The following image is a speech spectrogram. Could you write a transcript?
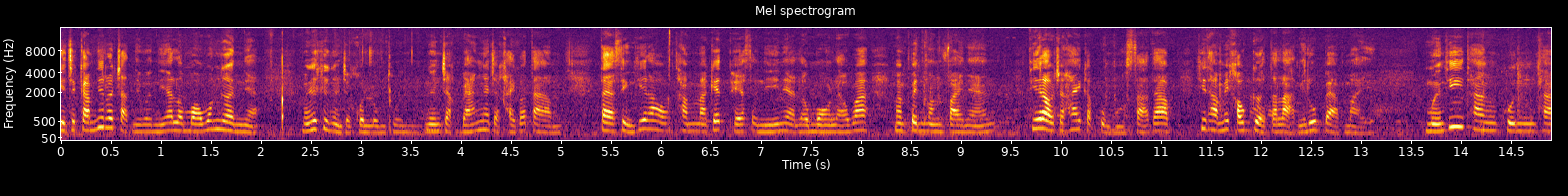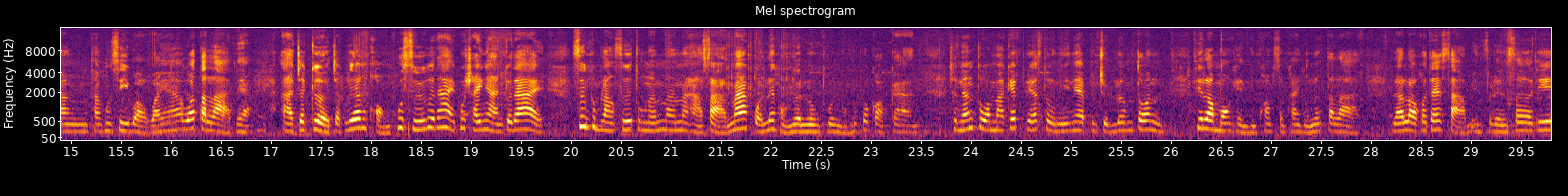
กิจกรรมที่เราจัดในวันนี้เรามองว่าเงินเนี่ยมันก็คือเงินจากคนลงทุน เงินจากแบงก์เงินจากใครก็ตาม แต่สิ่งที่เราทำ market place อันนี้เนี่ยเรามองแล้วว่ามันเป็น non finance ที่เราจะให้กับกลุ่มของสตาร์ทอัพที่ทำให้เขาเกิดตลาดในรูปแบบใหม่ เหมือนที่ทางคุณทางทางคุณซีบอกไว้ฮะว่าตลาดเนี่ยอาจจะเกิดจากเรื่องของผู้ซื้อก็ได้ ผู้ใช้งานก็ได้ ซึ่งกำลังซื้อตรงนั้นมันมหาศาลมากกว่าเรื่องของเงินลงทุนของผู้ประกอบการ ฉะนั้นตัว Marketplace ตัวนี้เนี่ยเป็นจุดเริ่มต้นที่เรามองเห็นถึงความสำคัญของเรื่องตลาด แล้วเราก็ได้3อินฟลูเอนเซอร์ที่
